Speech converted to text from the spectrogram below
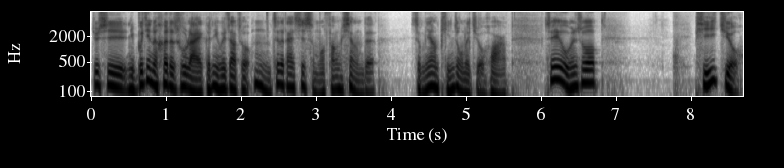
就是你不见得喝得出来，可是你会知道说，嗯，这个它是什么方向的，什么样品种的酒花。所以我们说啤酒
